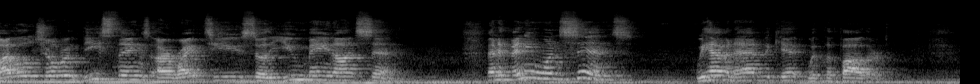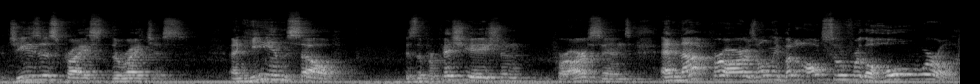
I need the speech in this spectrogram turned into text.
My little children, these things I write to you so that you may not sin. And if anyone sins, we have an advocate with the Father, Jesus Christ the righteous. And he himself is the propitiation for our sins, and not for ours only, but also for the whole world.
